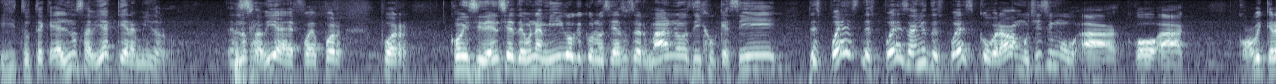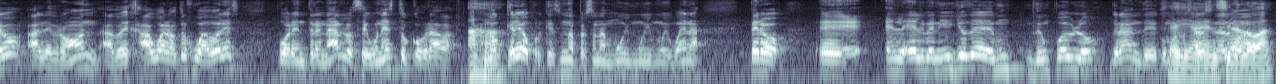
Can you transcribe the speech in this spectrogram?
y tú te, él no sabía que era mi ídolo. Él no sabía, fue por, por coincidencias de un amigo que conocía a sus hermanos, dijo que sí. Después, después, años después, cobraba muchísimo a, a Kobe, creo, a LeBron, a Dwight Howard, a otros jugadores por entrenarlos. Según esto, cobraba. No creo, porque es una persona muy, muy, muy buena. Pero eh, el, venir yo de un, de un pueblo grande, como sí, en Sinaloa,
